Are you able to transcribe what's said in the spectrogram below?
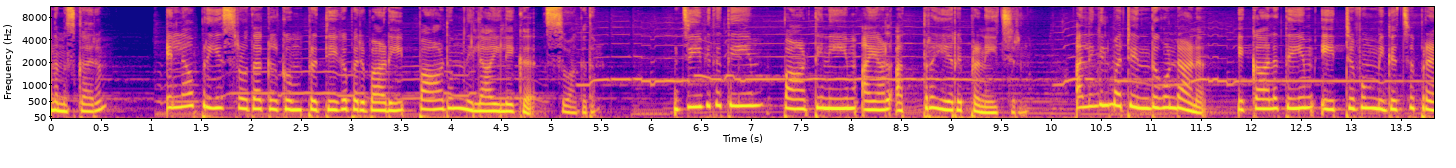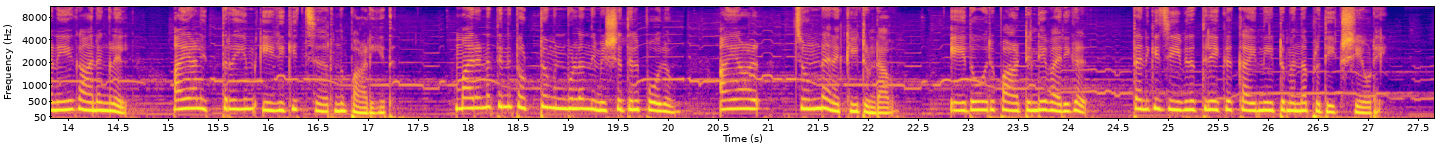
നമസ്കാരം. എല്ലാ പ്രിയ ശ്രോതാക്കൾക്കും പ്രത്യേക പരിപാടി പാടും നിലായിലേക്ക് സ്വാഗതം. ജീവിതത്തെയും പാട്ടിനെയും അയാൾ അത്രയേറെ പ്രണയിച്ചിരുന്നു. അല്ലെങ്കിൽ മറ്റെന്തുകൊണ്ടാണ് ഇക്കാലത്തെയും ഏറ്റവും മികച്ച പ്രണയഗാനങ്ങളിൽ അയാൾ ഇത്രയും ഇഴുകിച്ചേർന്ന് പാടിയത്? മരണത്തിന് തൊട്ടു മുൻപുള്ള നിമിഷത്തിൽ പോലും അയാൾ ചുണ്ടനക്കിയിട്ടുണ്ടാവും. ഏതോ ഒരു പാട്ടിന്റെ വരികൾ തനിക്ക് ജീവിതത്തിലേക്ക് കൈനീട്ടുമെന്ന പ്രതീക്ഷയോടെ.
